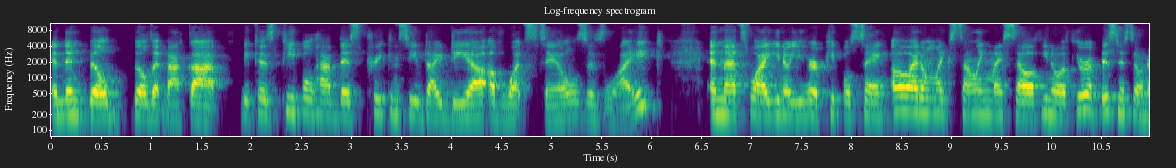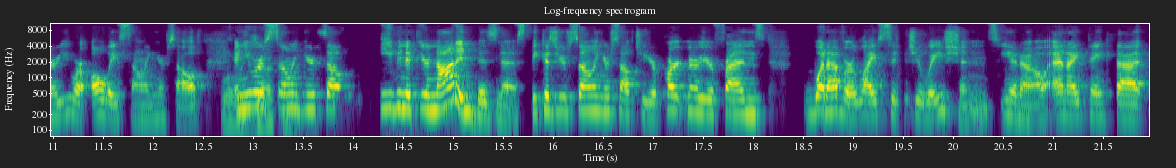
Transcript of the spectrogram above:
and then build build it back up because people have this preconceived idea of what sales is like and that's why you know you hear people saying oh i don't like selling myself you know if you're a business owner you are always selling yourself well, and you exactly. are selling yourself even if you're not in business because you're selling yourself to your partner your friends whatever life situations you know and i think that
